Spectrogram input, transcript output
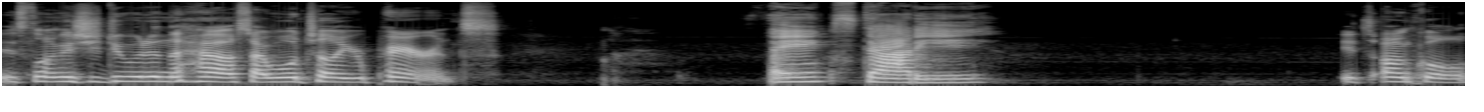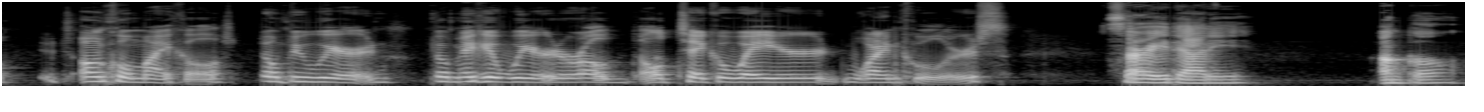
As long as you do it in the house, I won't tell your parents. Thanks, Daddy. It's Uncle. It's Uncle Michael. Don't be weird. Don't make it weird, or I'll I'll take away your wine coolers. Sorry, Daddy. Uncle.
